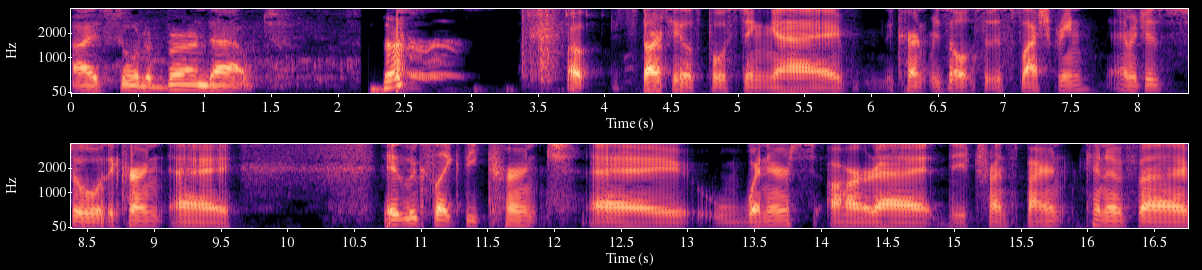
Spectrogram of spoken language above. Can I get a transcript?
I sort of burned out. Oh, Startail's posting uh, the current results of the splash screen images. So the current, uh, it looks like the current uh, winners are uh, the transparent kind of uh,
